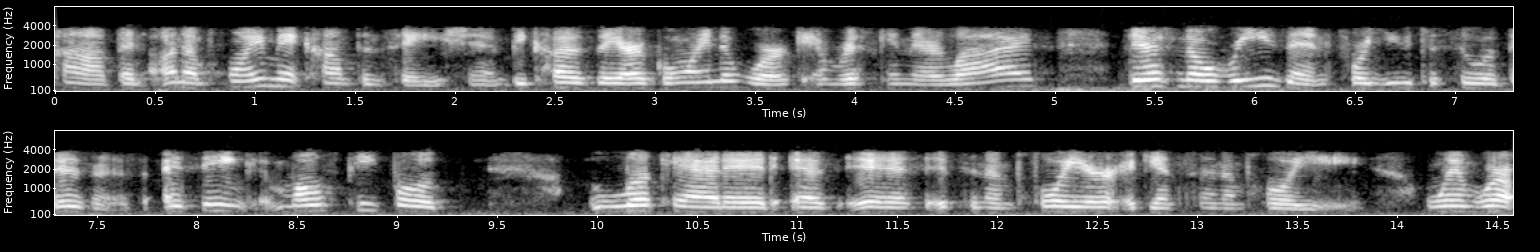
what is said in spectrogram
comp, and unemployment compensation because they are going to work and risking their lives, there's no reason for you to sue a business. I think most people look at it as if it's an employer against an employee when we're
